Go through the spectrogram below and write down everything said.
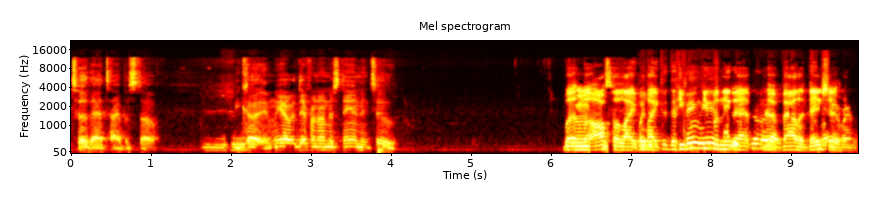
to that type of stuff. mhm. Because and we have a different understanding too. But Mm. but also like But like the people people is, need that, that validation. Right.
